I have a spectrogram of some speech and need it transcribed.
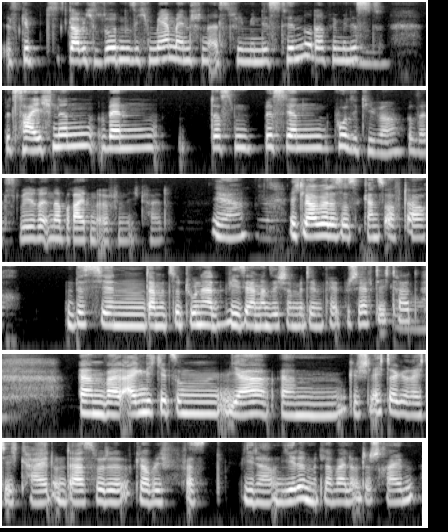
es gibt, glaube ich, würden sich mehr Menschen als Feministin oder Feminist bezeichnen, wenn das ein bisschen positiver besetzt wäre in der breiten Öffentlichkeit. Ja. Ich glaube, dass es ganz oft auch ein bisschen damit zu tun hat, wie sehr man sich schon mit dem Feld beschäftigt hat. Ähm, weil eigentlich geht es um ja, ähm, Geschlechtergerechtigkeit und das würde, glaube ich, fast jeder und jede mittlerweile unterschreiben.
